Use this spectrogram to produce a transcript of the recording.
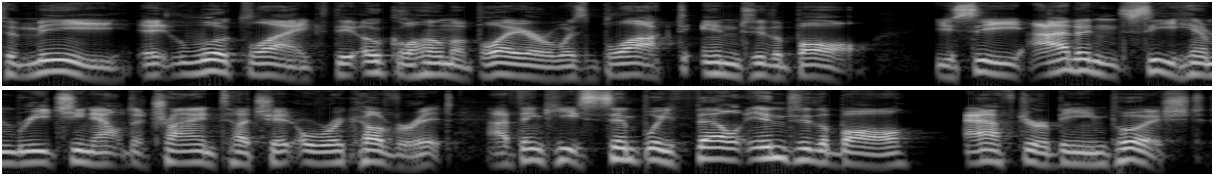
To me, it looked like the Oklahoma player was blocked into the ball. You see, I didn't see him reaching out to try and touch it or recover it. I think he simply fell into the ball after being pushed.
